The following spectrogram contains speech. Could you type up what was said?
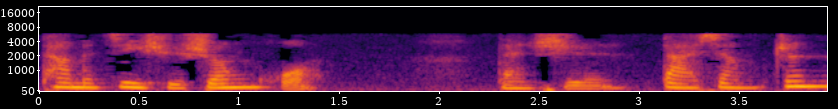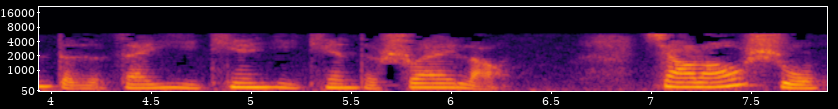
他们继续生活，但是大象真的在一天一天的衰老，小老鼠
